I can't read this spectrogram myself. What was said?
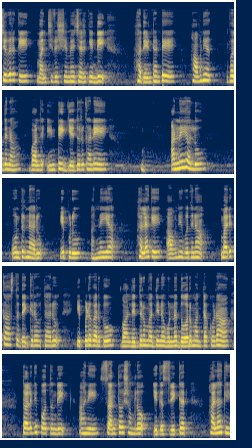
చివరికి మంచి విషయమే జరిగింది. అదేంటంటే అవని వదిన వాళ్ళ ఇంటి ఎదురుగానే అన్నయ్యలు ఉంటున్నారు. ఇప్పుడు అన్నయ్య అలాగే అవని వదిన మరి కాస్త దగ్గరవుతారు. ఇప్పటి వరకు వాళ్ళిద్దరి మధ్యన ఉన్న దూరం అంతా కూడా తొలగిపోతుంది అని సంతోషంలో ఇక శ్రీకర్ అలాగే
